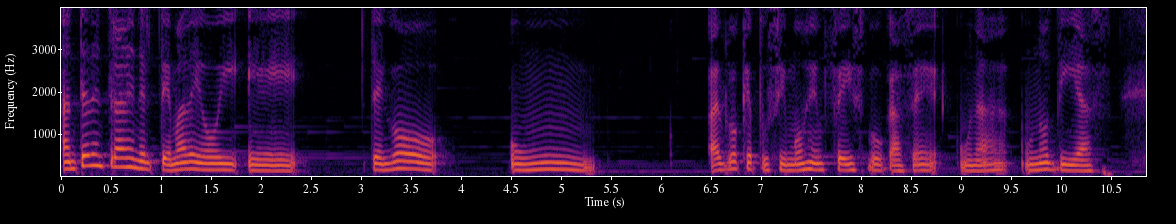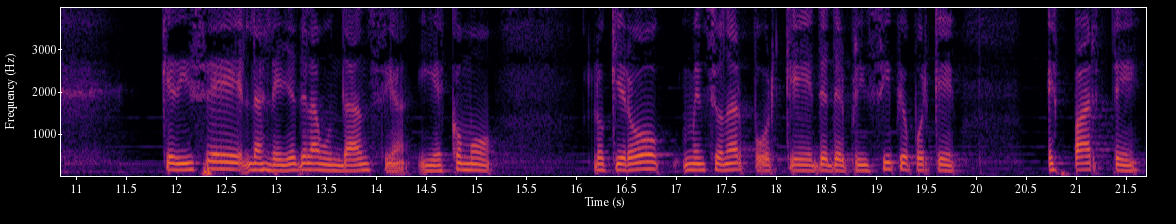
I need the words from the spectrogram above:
Antes de entrar en el tema de hoy, eh, tengo un algo que pusimos en Facebook hace unos días que dice las leyes de la abundancia y es como lo quiero mencionar porque desde el principio porque es parte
